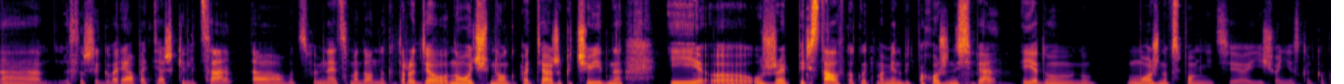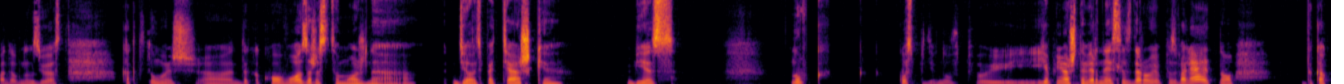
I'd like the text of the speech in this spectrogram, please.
А, слушай, говоря о подтяжке лица, а, вот вспоминается Мадонна, которая делала, ну, очень много подтяжек, очевидно, и э, уже перестала в какой-то момент быть похожей на себя. И я думаю, ну, можно вспомнить э, еще несколько подобных звезд. Как ты думаешь, э, до какого возраста можно делать подтяжки без, ну, господи, ну, я понимаю, что, наверное, если здоровье позволяет, но до, как,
